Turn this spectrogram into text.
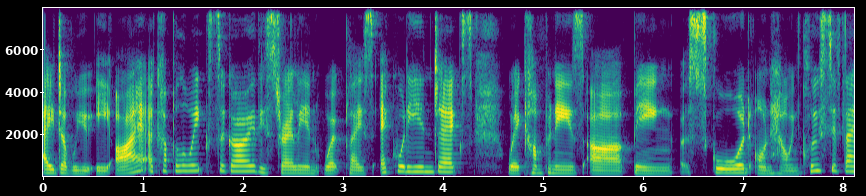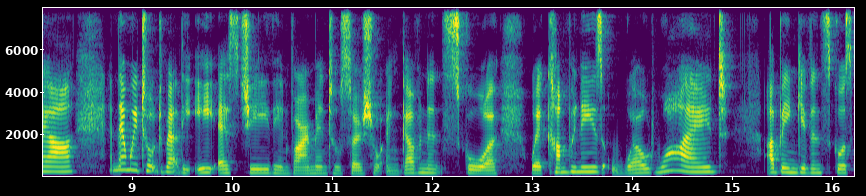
AWEI a couple of weeks ago, the Australian Workplace Equity Index, where companies are being scored on how inclusive they are. And then we talked about the ESG, the Environmental, Social, and Governance score, where companies worldwide are being given scores.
